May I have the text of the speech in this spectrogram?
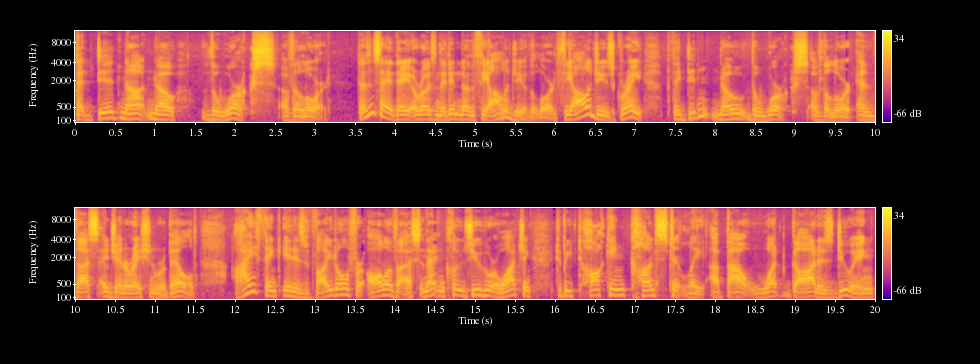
that did not know the works of the Lord. Doesn't say they arose and they didn't know the theology of the Lord. Theology is great, but they didn't know the works of the Lord, and thus a generation rebelled. I think it is vital for all of us, and that includes you who are watching, to be talking constantly about what God is doing.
